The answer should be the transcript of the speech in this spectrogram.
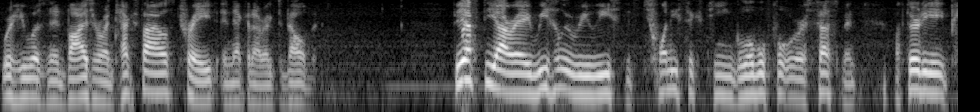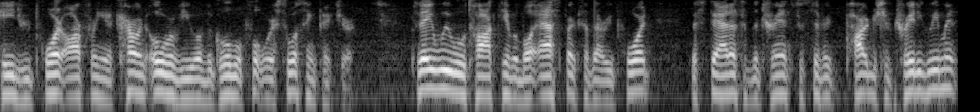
where he was an advisor on textiles, trade, and economic development. The FDRA recently released its 2016 Global Footwear Assessment, a 38 page report offering a current overview of the global footwear sourcing picture. Today, we will talk to him about aspects of that report, the status of the Trans Pacific Partnership Trade Agreement,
